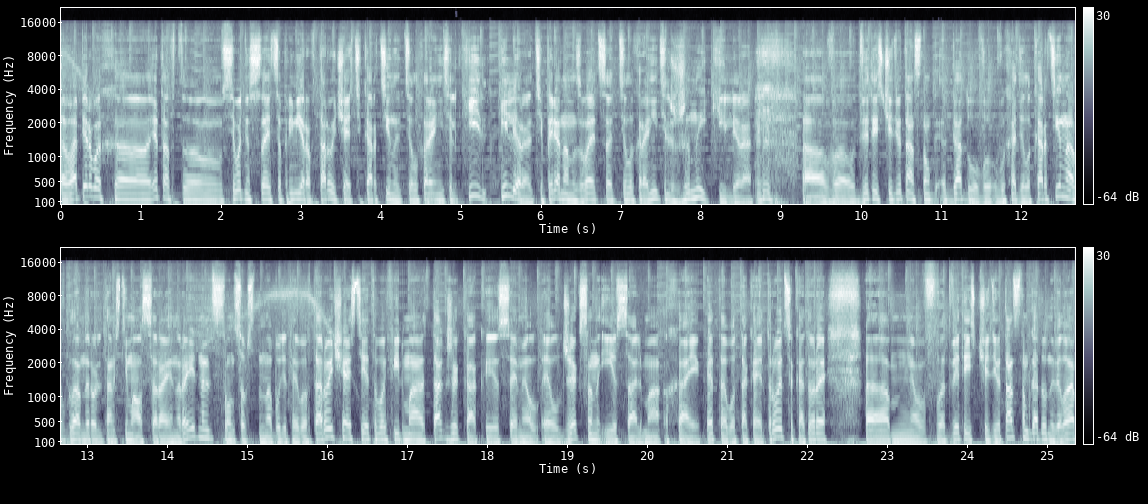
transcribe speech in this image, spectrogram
Во-первых, э, это э, сегодня состоится премьера второй части картины «Телохранитель киллера». Теперь она называется «Телохранитель жены киллера». А, В 2019 году вы- выходила картина. В главной роли там снимался Райан Рейнольдс. Он, собственно, будет и во второй части этого фильма. Так же, как и Сэмюэл Л. Джексон и Сальма Хайек. Это вот такая троица, которая в 2019 году навела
